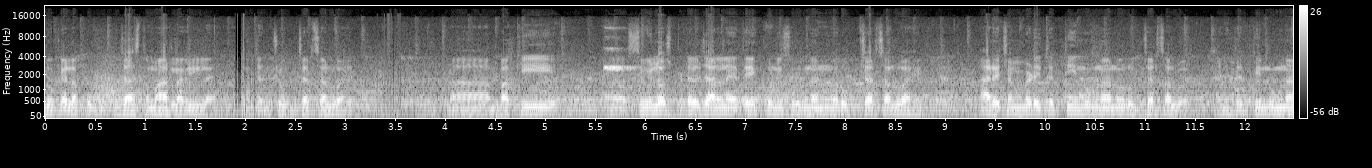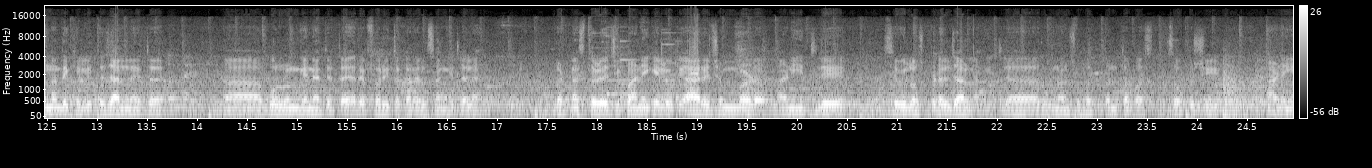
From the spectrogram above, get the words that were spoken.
डोक्याला खूप जास्त मार लागलेला आहे. त्यांचे उपचार चालू आहेत. बाकी सिव्हिल हॉस्पिटल जालना येथे एकोणीस रुग्णांवर उपचार चालू आहे. आर एच आंबेड इथं तीन रुग्णांवर उपचार चालू आहे. आणि त्या तीन रुग्णांना देखील इथं जालना इथं बोलवून घेण्यात येतं आहे. रेफर इथं करायला सांगितलेलं आहे. घटनास्थळाची पाहणी केली होती. आर एच अंबड आणि इथले सिव्हिल हॉस्पिटल जालना. इथल्या रुग्णांसोबत पण तपास चौकशी आणि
